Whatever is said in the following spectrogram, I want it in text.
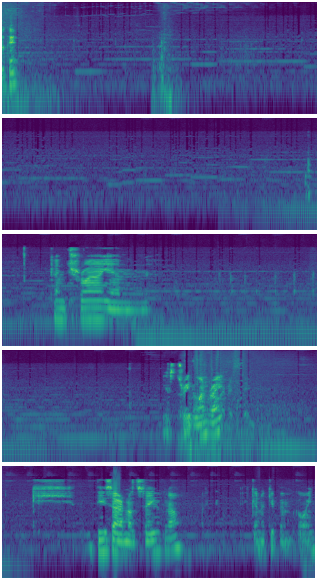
Okay. Can try and just trade one, right? These are not safe now. I cannot keep them going.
